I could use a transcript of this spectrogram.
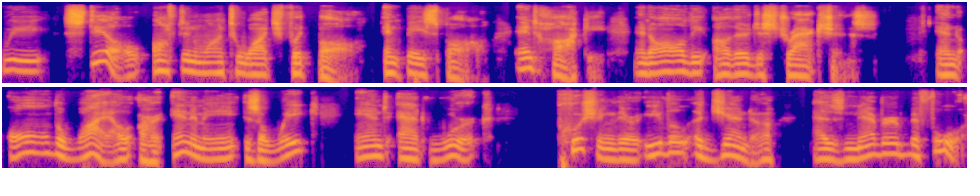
We still often want to watch football and baseball and hockey and all the other distractions. And all the while, our enemy is awake and at work, pushing their evil agenda as never before.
